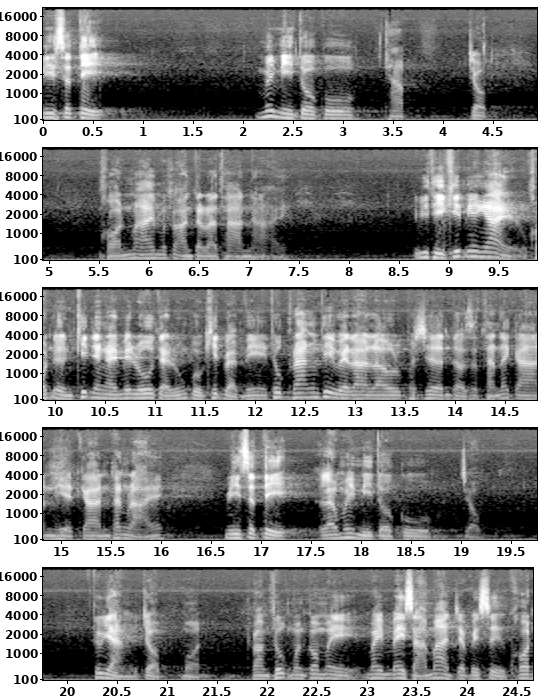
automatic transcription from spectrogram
มีสติ ไม่มีตัวกูครับ จบขอนไม้มันก็อันตรธานหาย วิธีคิดง่าย ๆ คนอื่นคิดยังไงไม่รู้แต่หลวงปู่คิดแบบนี้ ทุกครั้งที่เวลาเราเผชิญต่อสถานการณ์เหตุการณ์ทั้งหลาย มีสติแล้วไม่มีตัวกูจบ ทุกอย่างจบหมด ความทุกข์มันก็ไม่ไม่ไม่สามารถจะไปสืบค้น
